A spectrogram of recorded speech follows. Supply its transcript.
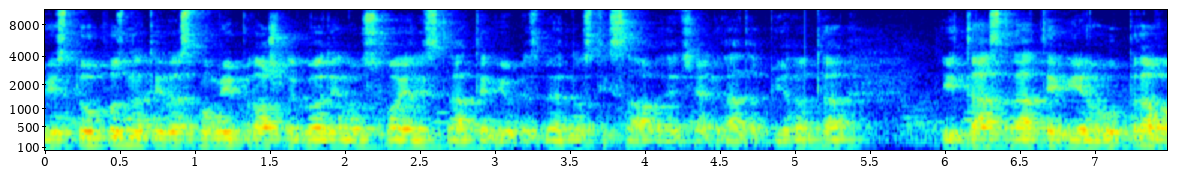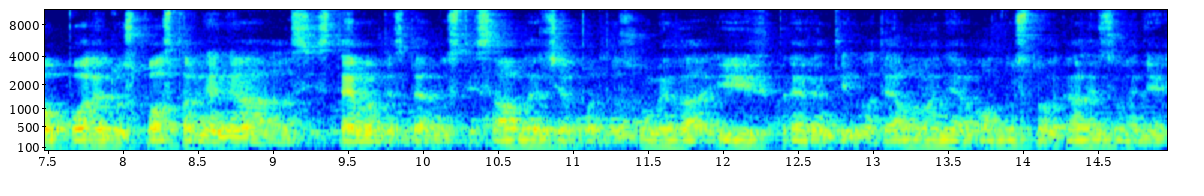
Vi ste upoznati da smo mi prošle godine usvojili strategiju bezbednosti saobraćaja grada Pirota i ta strategija upravo, pored uspostavljanja sistema bezbednosti saobraćaja, podrazumeva i preventivno delovanje, odnosno organizovanje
